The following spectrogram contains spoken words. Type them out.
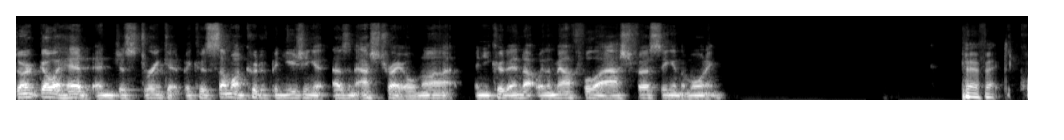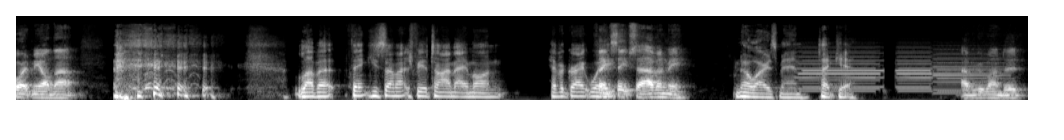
don't go ahead and just drink it because someone could have been using it as an ashtray all night, and you could end up with a mouthful of ash first thing in the morning. Perfect. Quote me on that. Love it. Thank you so much for your time, Eamon. Have a great week. Thanks heaps for having me. No worries, man. Take care. Have a good one, dude.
